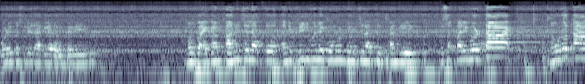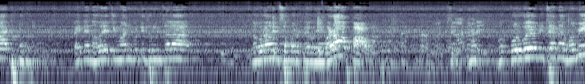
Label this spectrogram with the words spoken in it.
वड कसले लागले होतली मग बायकांना आणूचे लागतं आणि फ्रीजमध्ये कोंबून ठेवचे लागतं चांगली सकाळी वडतात नवरतात काही त्या नवऱ्याची मानगुटी धरून चला. नवराम समर्पण वडा विचारणार मम्मी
